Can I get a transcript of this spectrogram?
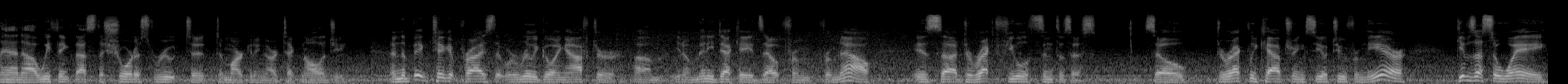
and uh, we think that's the shortest route to, to marketing our technology. And the big ticket prize that we're really going after, um, you know, many decades out from, from now, is uh, direct fuel synthesis. So directly capturing CO2 from the air gives us a way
